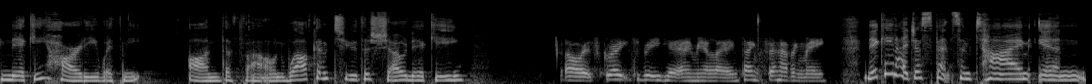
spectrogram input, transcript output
Niki Hardy, with me on the phone. Welcome to the show, Niki. Oh, it's great to be here, Amy Elaine. Thanks for having me. Niki and I just spent some time in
